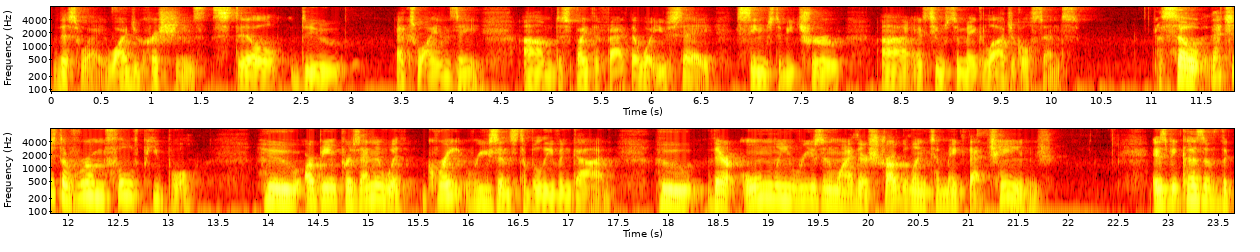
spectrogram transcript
this way? Why do Christians still do X, Y, and Z, um, despite the fact that what you say seems to be true uh, and seems to make logical sense? So that's just a room full of people who are being presented with great reasons to believe in God, who their only reason why they're struggling to make that change is because of the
